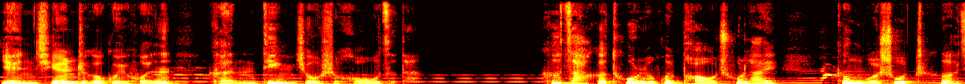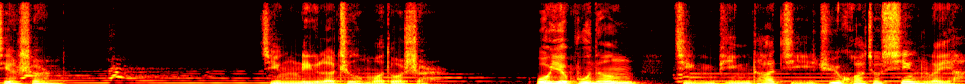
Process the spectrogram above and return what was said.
眼前这个鬼魂肯定就是猴子的，可咋个突然会跑出来跟我说这件事呢？经历了这么多事儿，我也不能仅凭他几句话就信了呀。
